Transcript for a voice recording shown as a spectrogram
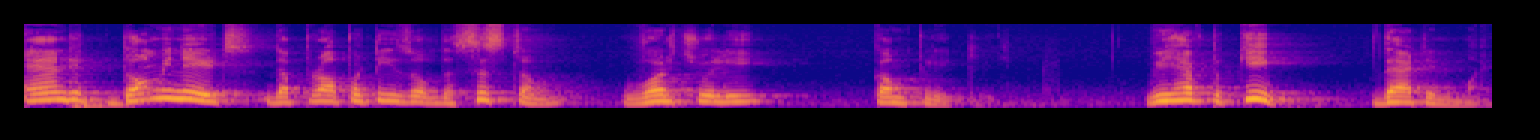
and it dominates the properties of the system virtually completely. We have to keep that in mind.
